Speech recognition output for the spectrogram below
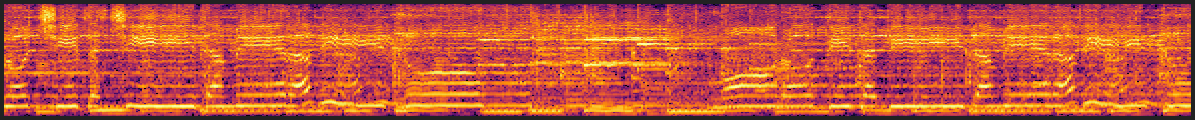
را چیده چیده می روی تو ما را دیده دیده می روی تو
